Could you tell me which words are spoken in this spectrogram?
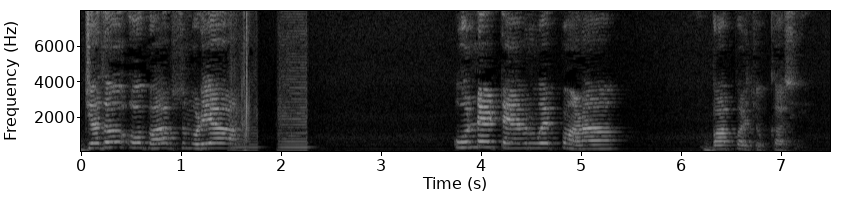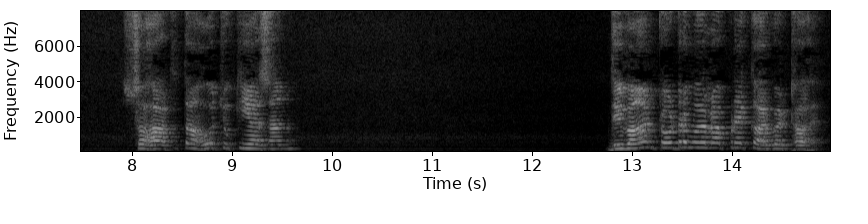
ਜਦੋਂ ਉਹ ਵਾਪਸ ਮੁੜਿਆ, ਉਹਨੇ ਟਾਈਮ ਨੂੰ ਇਹ ਭਾਣਾ ਵਾਪਰ ਚੁੱਕਾ ਸੀ। ਸ਼ਹਾਦਤਾਂ ਹੋ ਚੁੱਕੀਆਂ ਸਨ। ਦੀਵਾਨ ਟੋਡਰਮਲ ਆਪਣੇ ਘਰ ਬੈਠਾ ਹੈ।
